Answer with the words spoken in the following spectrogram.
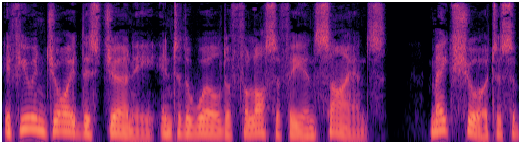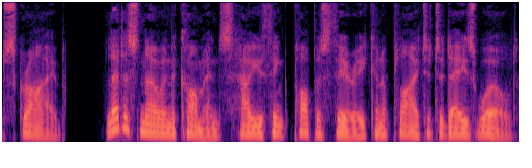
If you enjoyed this journey into the world of philosophy and science, make sure to subscribe. Let us know in the comments how you think Popper's theory can apply to today's world,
